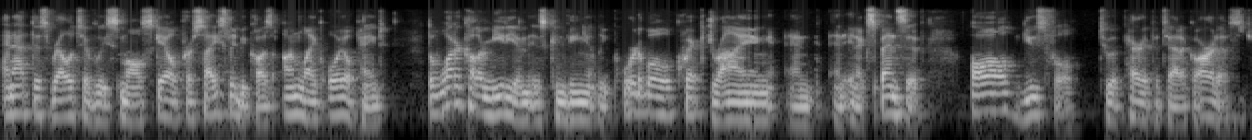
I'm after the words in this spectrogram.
and at this relatively small scale precisely because unlike oil paint, the watercolor medium is conveniently portable, quick drying, and, and inexpensive, all useful to a peripatetic artist.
